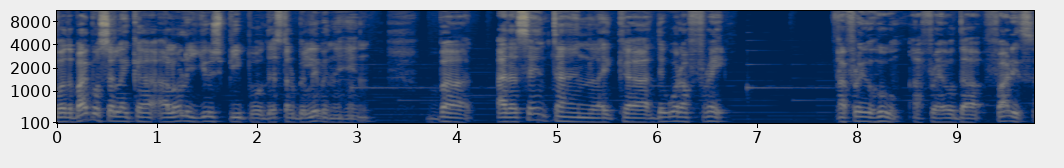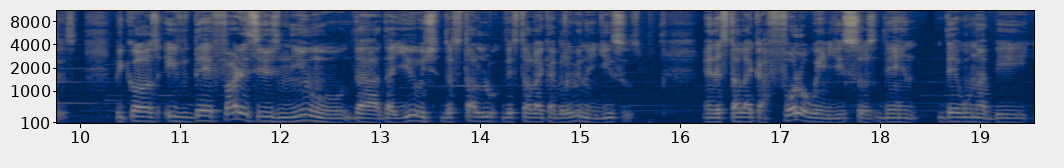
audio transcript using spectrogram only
But the Bible said like uh, a lot of Jewish people they start believing in him, but at the same time like uh, they were afraid. Afraid of who? Afraid of the Pharisees because if the Pharisees knew that the Jews they start they start like believing in Jesus, and they start like a following Jesus, then they wanna be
